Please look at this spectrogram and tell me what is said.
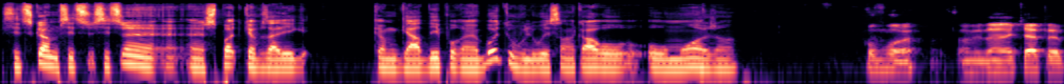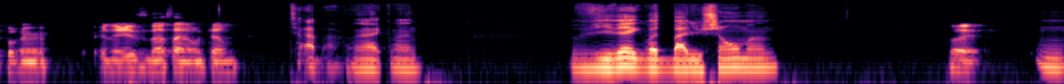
c'est-tu comme. C'est-tu un, un, spot que vous allez comme garder pour un bout ou vous louez ça encore au, au mois, genre? Pour moi. On est dans la quête pour un, une résidence à long terme. Tabarnak, man. Vous vivez avec votre baluchon, man. Ouais. Mm.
